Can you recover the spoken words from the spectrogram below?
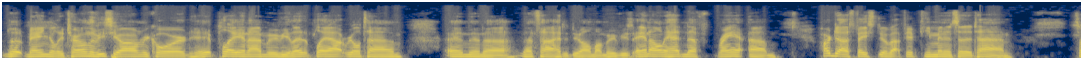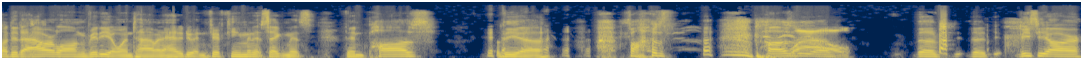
look manually turn on the VCR on record, hit play in iMovie, let it play out real time. And then, uh, that's how I had to do all my movies. And I only had enough RAM, um, hard drive space to do about 15 minutes at a time. So I did an hour long video one time and I had to do it in 15 minute segments, then pause the, uh, pause, pause the, uh, the the VCR,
